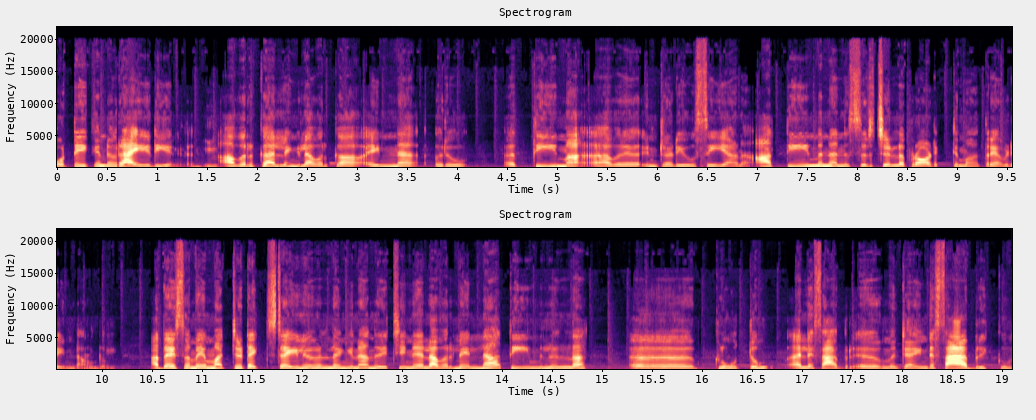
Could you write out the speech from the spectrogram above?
ബൊട്ടീക്കിന്റെ ഒരു ഐഡിയ ഉണ്ട്. അവർക്ക് അല്ലെങ്കിൽ അവർക്ക് എന്ന ഒരു തീം അവർ ഇൻട്രൊഡ്യൂസ് ചെയ്യാണ്. ആ തീമിനനുസരിച്ചുള്ള പ്രോഡക്റ്റ് മാത്രമേ അവിടെ ഉണ്ടാവുള്ളൂ. അതേസമയം മറ്റ് ടെക്സ്റ്റൈലുകളിൽ എങ്ങനെയാന്ന് വെച്ച് കഴിഞ്ഞാൽ അവരുടെ എല്ലാ തീമിലുള്ള ക്ലോത്തും അല്ലെ ഫാബ്രി മറ്റേ അതിന്റെ ഫാബ്രിക്കും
